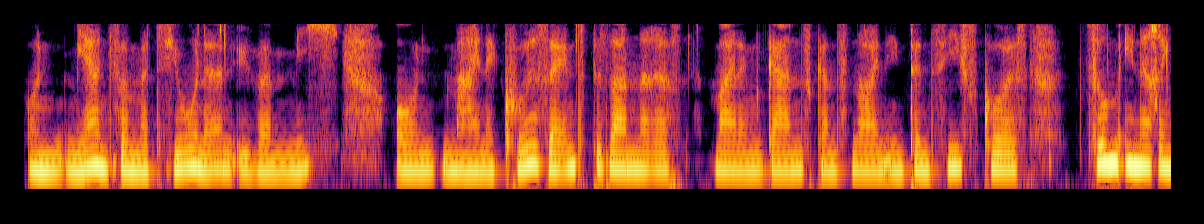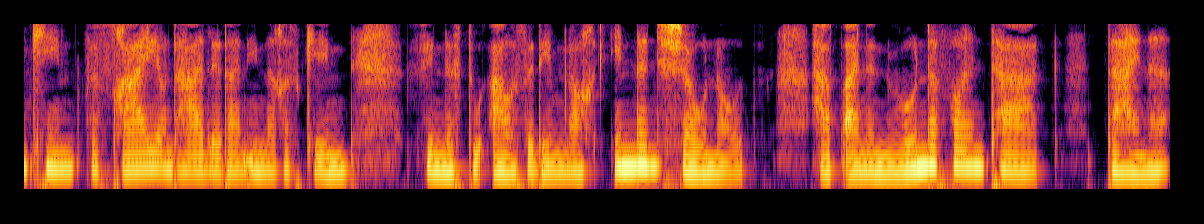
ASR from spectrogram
Und mehr Informationen über mich und meine Kurse, insbesondere meinen ganz, ganz neuen Intensivkurs zum inneren Kind, befreie und heile dein inneres Kind, findest du außerdem noch in den Show Notes. Hab einen wundervollen Tag, deine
